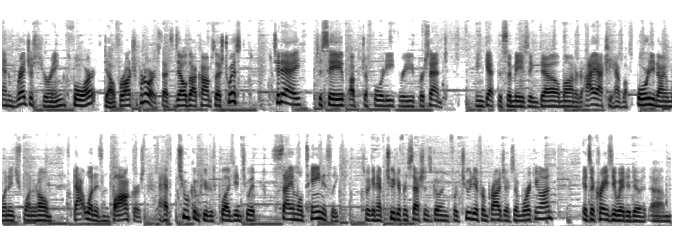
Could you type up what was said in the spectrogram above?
and registering for Dell for Entrepreneurs. That's Dell.com slash twist today to save up to 43% and get this amazing Dell monitor. I actually have a 49 one inch one at home. That one is bonkers. I have two computers plugged into it simultaneously, so I can have two different sessions going for two different projects I'm working on. It's a crazy way to do it. Um,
